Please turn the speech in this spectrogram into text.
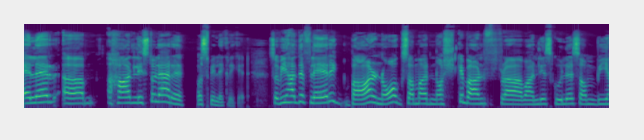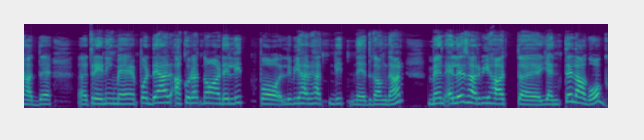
eller um, har lyst til å lære å spille cricket. Så vi hadde flere barn òg, som var norske barn fra vanlige skoler, som vi hadde uh, trening med. På der akkurat nå er det litt på Vi har hatt litt nedgang der, men ellers har vi hatt uh, jentelag òg.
